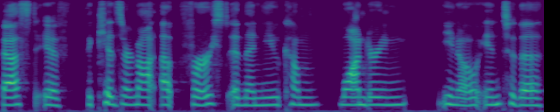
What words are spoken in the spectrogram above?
best if the kids are not up first and then you come wandering, you know, into the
